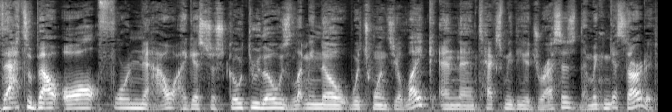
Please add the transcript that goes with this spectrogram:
that's about all for now. I guess just go through those, let me know which ones you like, and then text me the addresses. Then we can get started.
